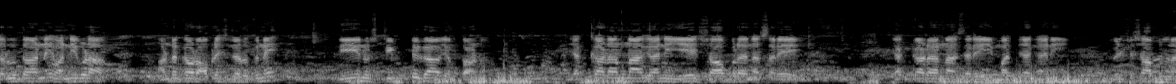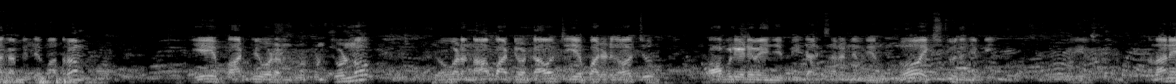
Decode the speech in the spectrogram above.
జరుగుతున్నాయి ఉన్నాయి. ఇవన్నీ కూడా అండర్ కవర్ ఆపరేషన్ జరుగుతున్నాయి. నేను స్ట్రిక్ట్గా చెప్తాను ఎక్కడన్నా కానీ ఏ షాపులైనా సరే ఎక్కడన్నా సరే ఈ మద్యం కానీ బెల్ట్ షాపుల్లాగా అమ్మితే మాత్రం ఏ పార్టీ వాడు చూడను. ఎవడ నా పార్టీ వాడు కావచ్చు ఏ పార్టీ వాడు కావచ్చు కాపులు అని చెప్పి దానికి సరే నేను నో ఎక్స్క్యూజ్ అని చెప్పి అలానే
